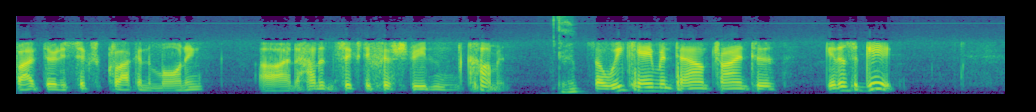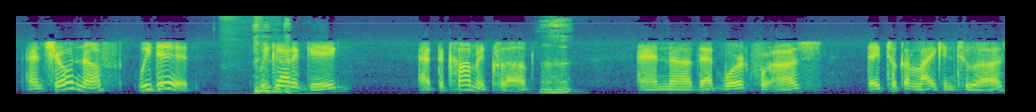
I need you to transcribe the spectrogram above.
five thirty, six o'clock in the morning uh, at 165th Street in Common. okay, So we came in town trying to get us a gig. And sure enough, we did. We got a gig at the Comic Club, Uh huh. and uh, that worked for us. They took a liking to us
